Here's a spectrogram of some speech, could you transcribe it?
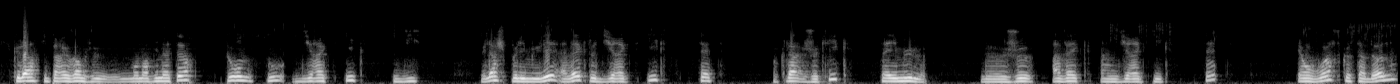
Puisque là, si par exemple mon ordinateur tourne sous DirectX 10, mais là je peux l'émuler avec le DirectX 7. Donc là, je clique, ça émule le jeu avec un DirectX 7, et on voit ce que ça donne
